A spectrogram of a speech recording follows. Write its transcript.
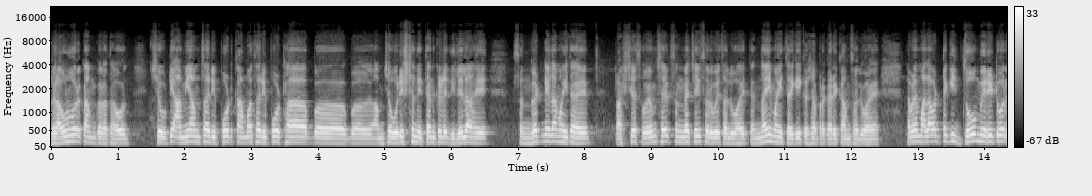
ग्राउंडवर काम करत आहोत. शेवटी आम्ही आमचा रिपोर्ट कामाचा रिपोर्ट हा ब, ब, आमच्या वरिष्ठ नेत्यांकडे दिलेला आहे. संघटनेला माहीत आहे. राष्ट्रीय स्वयंसेवक संघाचेही सर्वे चालू आहेत. त्यांनाही माहीत आहे की कशा प्रकारे काम चालू आहे. त्यामुळे मला वाटतं की जो मेरिटवर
